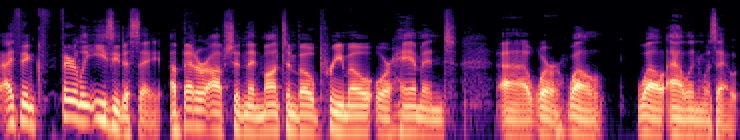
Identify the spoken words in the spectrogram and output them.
I think fairly easy to say, a better option than Montembeault, Primeau, or Hammond uh, were while, while Allen was out.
